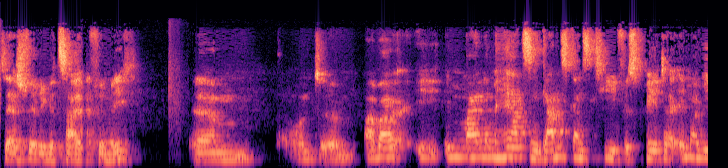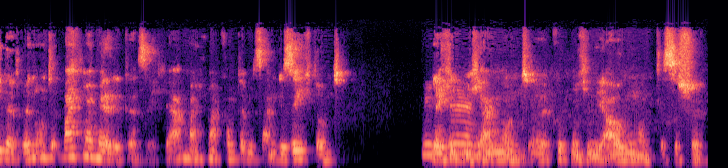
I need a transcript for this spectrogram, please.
sehr schwierige Zeit für mich. Ähm, und, ähm, aber in meinem Herzen ganz, ganz tief ist Peter immer wieder drin und manchmal meldet er sich. Ja? Manchmal kommt er mit seinem Gesicht und Wie lächelt schön. mich an und äh, guckt mich in die Augen und das ist schön.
